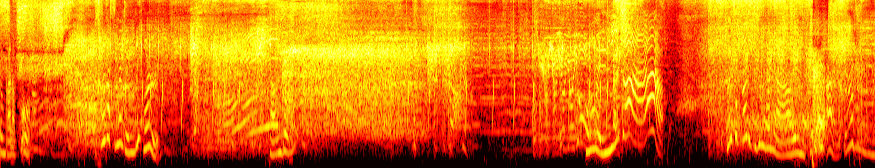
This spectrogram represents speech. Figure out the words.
좀 받았고. 칼가 쓰면 되는데? 이걸. 다음 거. 이놈의 리가 왜 이렇게 빨리 죽는 거냐? 느낌 아 그러지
